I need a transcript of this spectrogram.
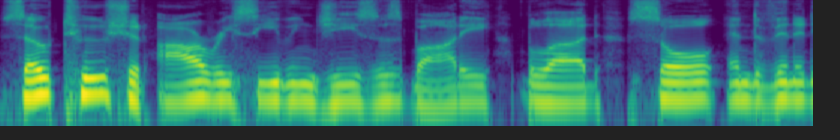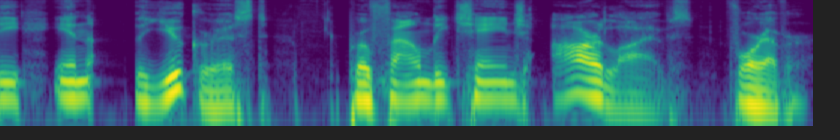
so too should our receiving Jesus' body, blood, soul, and divinity in the Eucharist profoundly change our lives forever.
